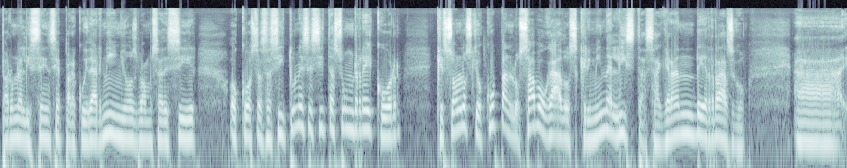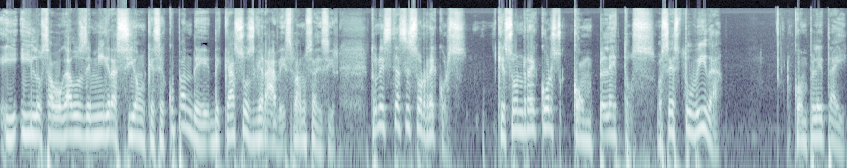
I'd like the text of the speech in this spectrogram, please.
para una licencia para cuidar niños, vamos a decir, o cosas así. Tú necesitas un récord que son los que ocupan los abogados criminalistas a grande rasgo ah, y, los abogados de migración que se ocupan de, de casos graves, vamos a decir. Tú necesitas esos récords, que son récords completos, o sea, es tu vida completa ahí.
